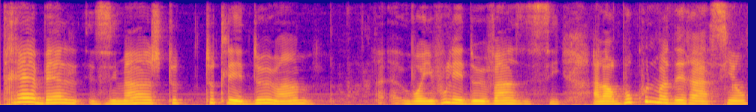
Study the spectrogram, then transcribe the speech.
très belles images, toutes les deux. Hein? Voyez-vous les deux vases ici? Alors, beaucoup de modération.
